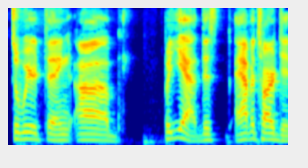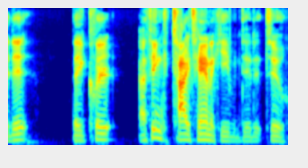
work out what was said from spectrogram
it's a weird thing. Uh, but yeah, this Avatar did it. They clear. I think Titanic even did it too.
